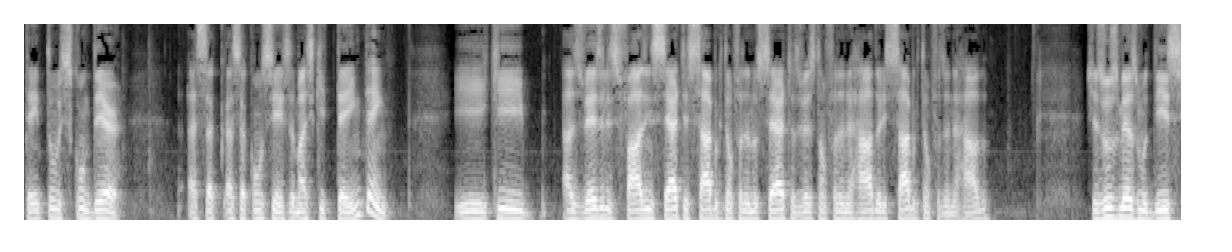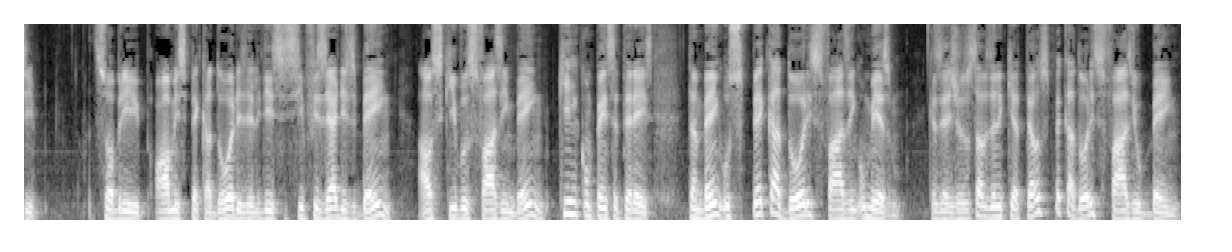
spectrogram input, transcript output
tentam esconder essa, essa consciência, mas que tem, tem. E que às vezes eles fazem certo e sabem que estão fazendo certo, às vezes estão fazendo errado, eles sabem que estão fazendo errado. Jesus mesmo disse sobre homens pecadores, ele disse: Se fizerdes bem aos que vos fazem bem, que recompensa tereis? Também os pecadores fazem o mesmo. Quer dizer, Jesus estava dizendo que até os pecadores fazem o bem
